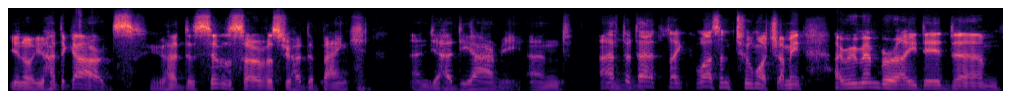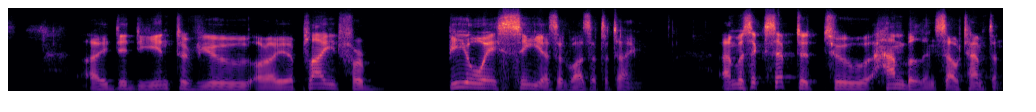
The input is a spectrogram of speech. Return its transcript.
you know, you had the guards, you had the civil service, you had the bank, and you had the army. And after mm. that, like, wasn't too much. I mean, I remember I did, um, I did the interview, or I applied for BOAC as it was at the time, and was accepted to Hamble in Southampton.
